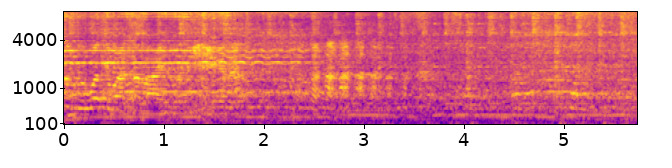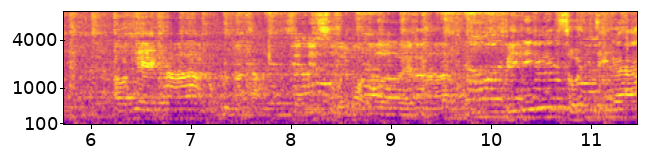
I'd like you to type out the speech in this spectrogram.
ต้องรู้ว่าตัวอันตรายกว่านี้เองนะ โอเคค่ะขอบ วยหมดเลยนะฮะปีนี้สวยจริงๆนะฮะ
